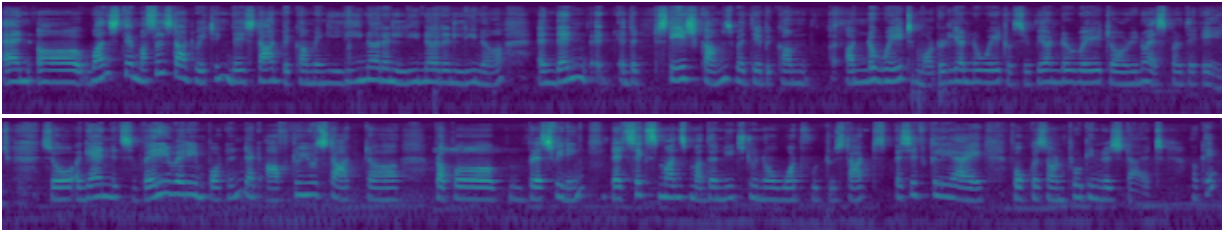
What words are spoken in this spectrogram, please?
And uh, once their muscles start waiting they start becoming leaner and leaner and leaner. And then the stage comes where they become underweight moderately underweight or severe underweight or you know as per the age. So again it's very very important that after you start uh, proper breastfeeding that six months mother needs to know what food to start. Specifically i focus on protein rich diet okay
